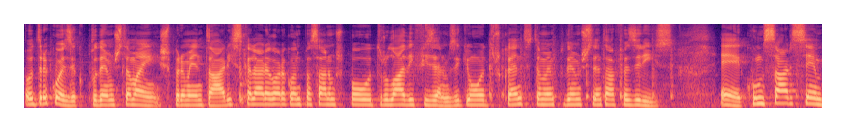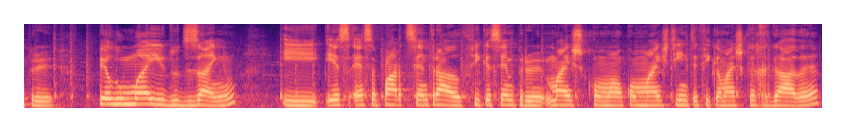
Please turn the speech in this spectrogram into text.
Outra coisa que podemos também experimentar, e se calhar agora quando passarmos para o outro lado e fizermos aqui um outro canto, também podemos tentar fazer isso, é começar sempre pelo meio do desenho, e esse, essa parte central fica sempre mais com, com mais tinta, fica mais carregada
